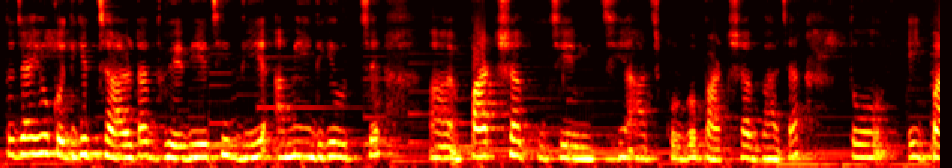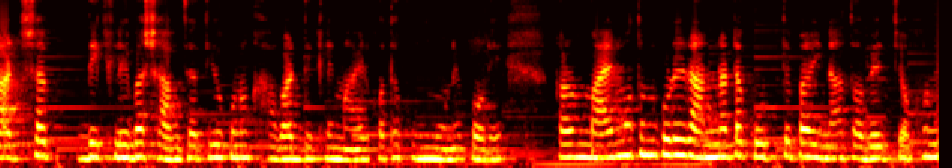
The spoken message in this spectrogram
তো যাই হোক ওইদিকে চালটা ধুয়ে দিয়েছি, দিয়ে আমি এদিকে হচ্ছে পাট শাক কুচিয়ে নিচ্ছি। আজ করব পাট শাক ভাজা। তো এই পাট শাক দেখলে বা শাক জাতীয় কোনো খাবার দেখলে মায়ের কথা খুব মনে পড়ে। কারণ মায়ের মতন করে রান্নাটা করতে পারি না, তবে যখন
